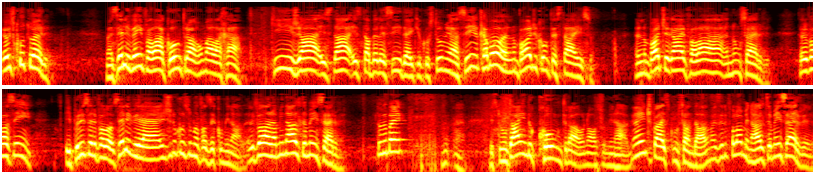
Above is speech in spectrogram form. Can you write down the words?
eu escuto ele. Mas ele vem falar contra uma alahá que já está estabelecida e que o costume é assim, acabou, ele não pode contestar isso. Ele não pode chegar e falar, não serve. Então ele falou assim, e por isso ele falou, se ele vier, a gente não costuma fazer com minal. Ele falou, olha, minal também serve. Tudo bem. Isso não está indo contra o nosso minal. A gente faz com sandal, mas ele falou, minal também serve.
